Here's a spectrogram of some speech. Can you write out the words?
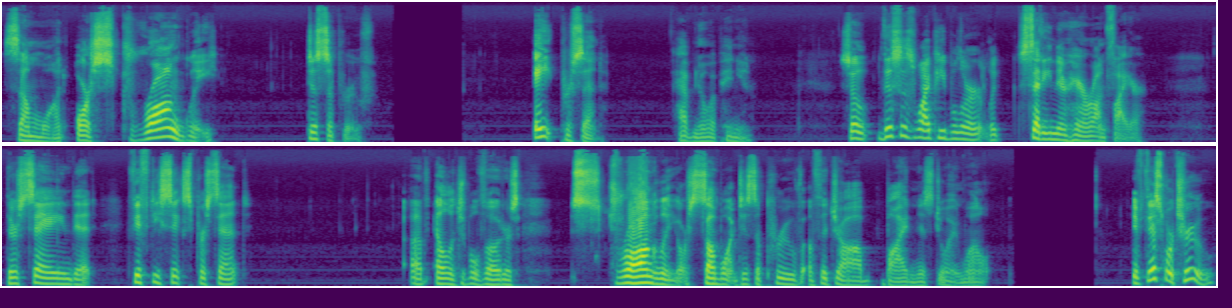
somewhat or strongly disapprove. 8% have no opinion. So this is why people are like setting their hair on fire. They're saying that 56% of eligible voters strongly or somewhat disapprove of the job Biden is doing. Well, if this were true,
